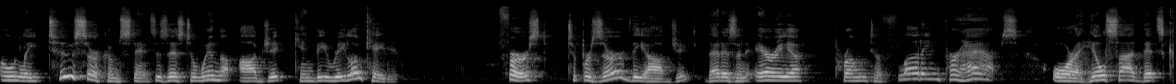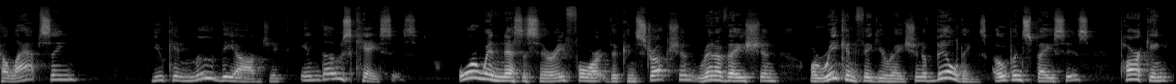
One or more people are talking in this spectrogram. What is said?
only two circumstances as to when the object can be relocated. First, to preserve the object, that is an area prone to flooding perhaps, or a hillside that's collapsing, you can move the object in those cases, or when necessary for the construction, renovation, or reconfiguration of buildings, open spaces, parking,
